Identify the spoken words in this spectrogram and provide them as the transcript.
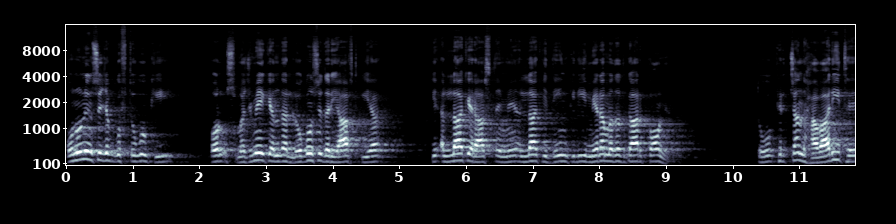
انہوں نے ان سے جب گفتگو کی اور اس مجمعے کے اندر لوگوں سے دریافت کیا کہ اللہ کے راستے میں، اللہ کی دین کے لیے میرا مددگار کون ہے؟ تو پھر چند ہواری تھے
